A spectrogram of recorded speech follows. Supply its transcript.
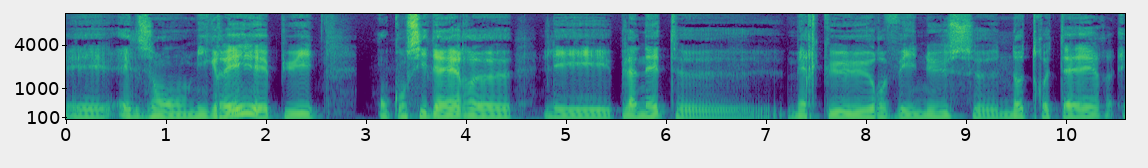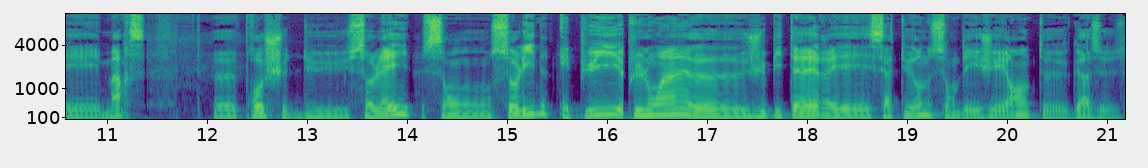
et elles ont migré et puis on considère euh, les planètes euh, Mercure, Vénus, euh, notre Terre et Mars proches du Soleil sont solides et puis plus loin Jupiter et Saturne sont des géantes gazeuses.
